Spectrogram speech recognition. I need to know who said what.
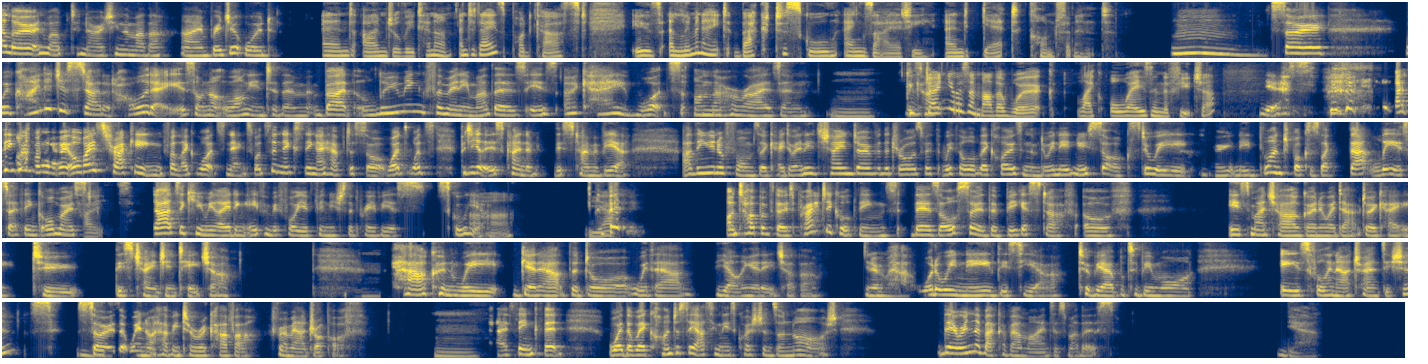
Speaker 1: Hello and welcome to Nourishing the Mother. I'm Bridget Wood.
Speaker 2: And I'm Julie Tenner. And today's podcast is Eliminate Back to School Anxiety and Get Confident.
Speaker 1: Mm, so we've kind of just started holidays or not long into them, but looming for many mothers is okay, what's on the horizon?
Speaker 2: Mm. Because don't you, as a mother, work like always in the future?
Speaker 1: Yes. I think we're, we're, always tracking for like what's next. What's the next thing I have to sort? What what's particularly this kind of this time of year? Are the uniforms okay? Do I need to change over the drawers with with all of their clothes in them? Do we need new socks? Do we you know, need lunch boxes? Like that list, I think almost right. starts accumulating even before you finish the previous school year. Uh-huh.
Speaker 2: Yeah. But
Speaker 1: on top of those practical things, there's also the bigger stuff of is my child going to adapt okay to this change in teacher? How can we get out the door without yelling at each other? You know, how, what do we need this year to be able to be more easeful in our transitions mm. so that we're not having to recover from our drop off? Mm. I think that whether we're consciously asking these questions or not, they're in the back of our minds as mothers.
Speaker 2: Yeah.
